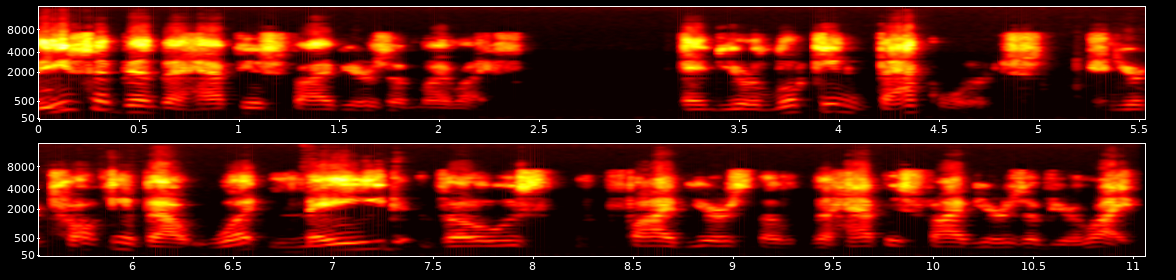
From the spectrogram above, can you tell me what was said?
These have been the happiest five years of my life. And you're looking backwards and you're talking about what made those five years, the, the happiest five years of your life.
